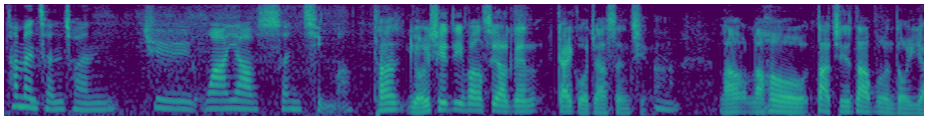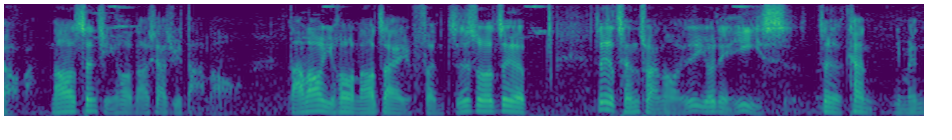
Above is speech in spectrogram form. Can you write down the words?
他们沉船去挖要申请吗？他有一些地方是要跟该国家申请啊、嗯，然后然后大其实大部分都要了，然后申请以后，然后下去打捞，打捞以后然后再分，只是说这个这个沉船哦，就有点意思，这个看你们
